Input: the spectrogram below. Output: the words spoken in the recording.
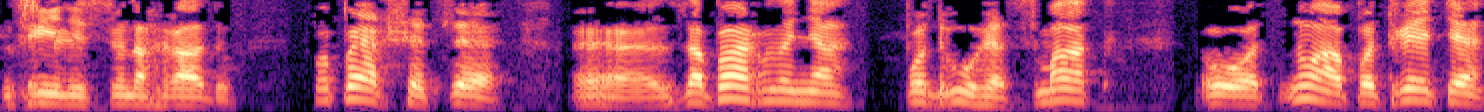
зрілість винограду. По-перше, це е, забарвлення, по-друге, смак. От. Ну а по-третє,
